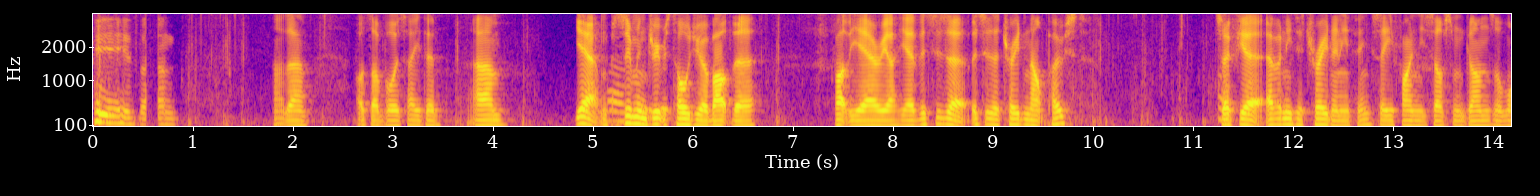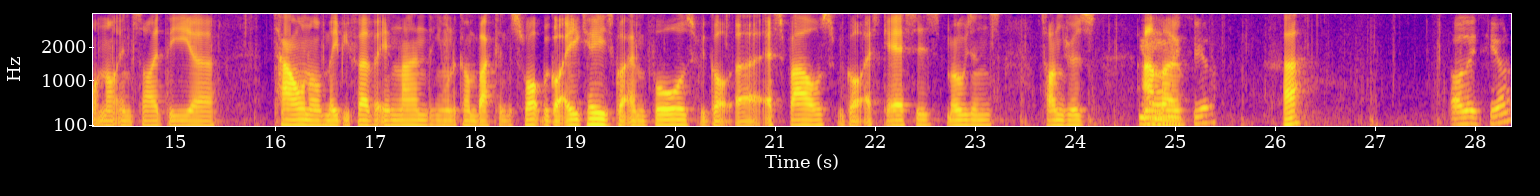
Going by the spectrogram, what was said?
He's on. Oh damn. What's up, boys? How you doing? Um, yeah, I'm presuming Droops told you about the about the area. Yeah, this is a this is a trading outpost. So if you ever need to trade anything, say you find yourself some guns or whatnot inside the uh, town or maybe further inland, and you want to come back and swap, we've got AKs, we've got M4s, we've got uh, S-Vals, we've got SKSs, Mosins, Tundras, You ammo. Huh? Always here?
